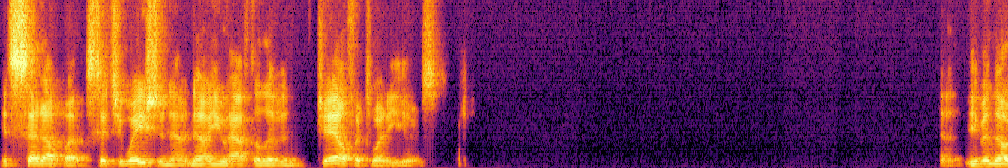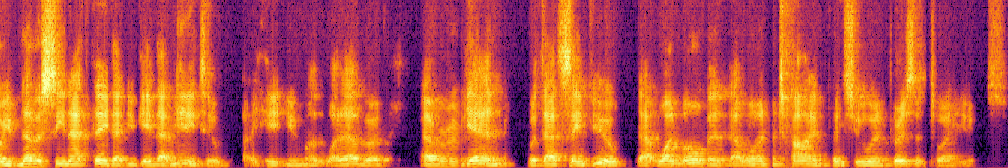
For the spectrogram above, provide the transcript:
it set up a situation that now you have to live in jail for 20 years. even though you've never seen that thing that you gave that meaning to, I hate you, mother, whatever, ever again with that same view, that one moment, that one time puts you in prison 20 years.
